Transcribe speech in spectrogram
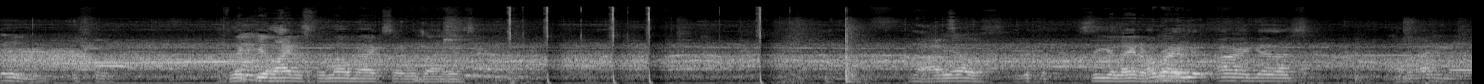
There you go. Flick your lighters for Lomax, everybody. See you later, All bro. right, yeah, all right, guys. Alrighty, man.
